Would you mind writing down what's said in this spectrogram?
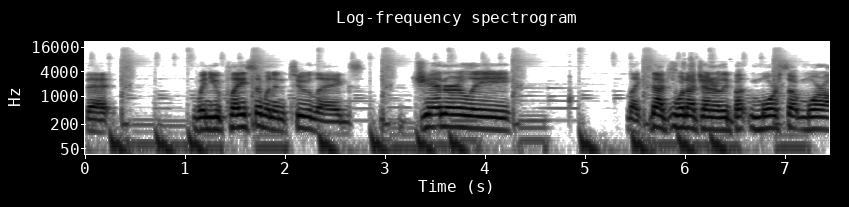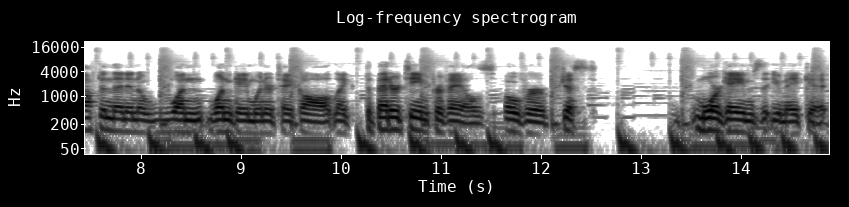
that when you play someone in two legs, generally, like not well, not generally, but more so more often than in a one one game winner take all, like the better team prevails over just more games that you make it.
